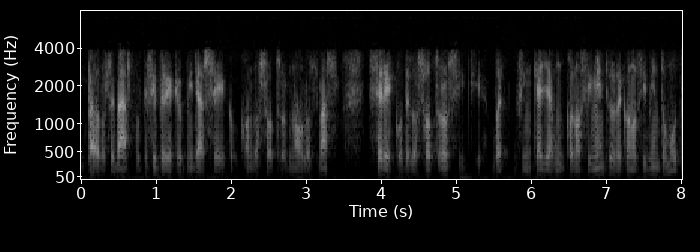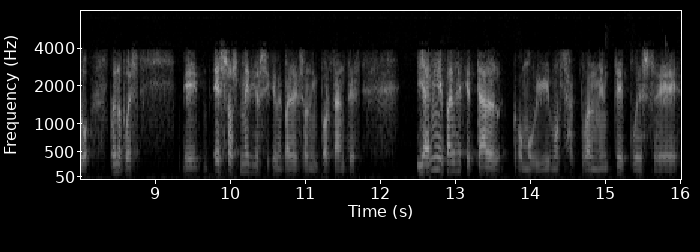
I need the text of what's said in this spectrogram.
y para los demás, porque siempre hay que mirarse con, los otros, ¿no? Los demás, ser eco de los otros y que, bueno, en fin, que haya un conocimiento y reconocimiento mutuo. Bueno, pues eh, esos medios sí que me parece que son importantes. Y a mí me parece que tal como vivimos actualmente, pues eh,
